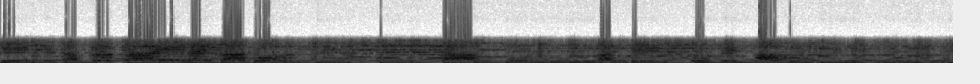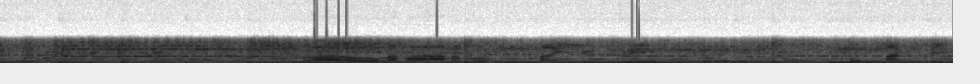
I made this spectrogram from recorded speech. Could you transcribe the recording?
ที่จะจับกระไกลในสากลสร้างผลบัณฑิตสุขิตธรรมเรามหามกุฏไม่หยุดนิ่ง มุ่งมั่นดิ่ง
